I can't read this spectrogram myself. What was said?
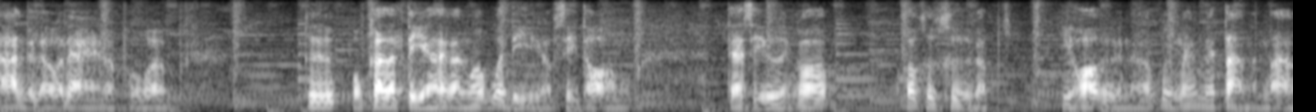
ร้านไปแล้วก็ได้ครับ เพราะว่าคือผมการันตีให้กันว่าว่าดีครับสีทอง แต่สีอื่นก็ก็คือคือกับ ยี่ห้ออื่นนะครับคือไม่ไม่ต่างกันมาก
